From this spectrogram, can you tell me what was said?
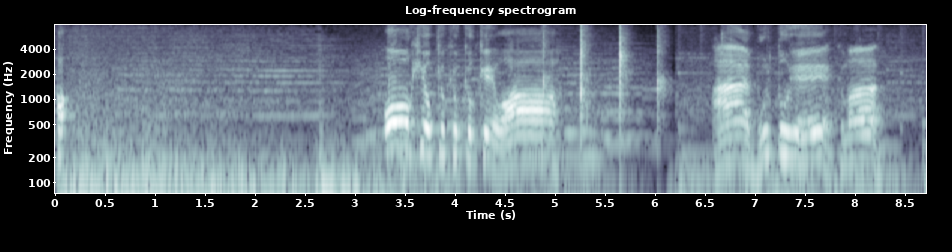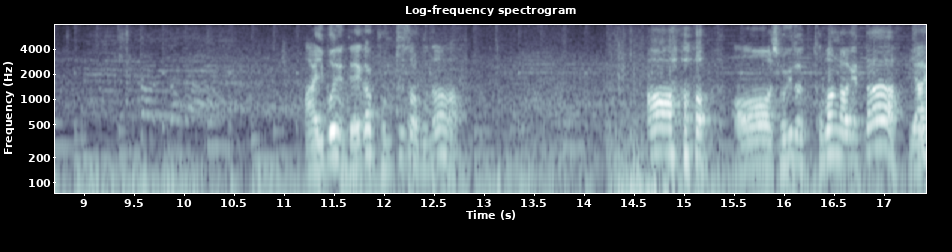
아. 어, 오케이, 오케이, 오케이, 오케이, 오케이. 와. 아, 뭘 또 해. 그만. 아, 이번에 내가 검투사구나. 아, 어, 저기도 도망가겠다? 야,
